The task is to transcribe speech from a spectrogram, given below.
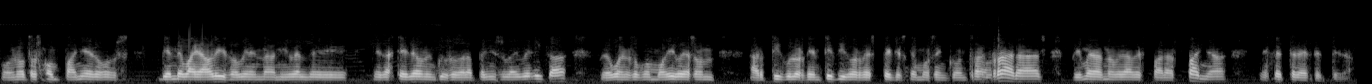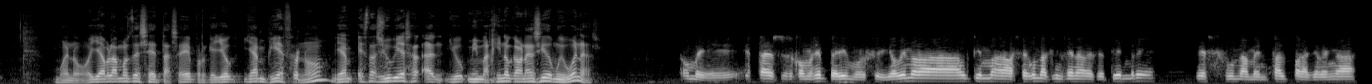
con otros compañeros, bien de Valladolid o bien a nivel de, de León, incluso de la península ibérica, pero bueno, eso como digo ya son artículos científicos de especies que hemos encontrado raras, primeras novedades para España, etcétera, etcétera. Bueno, hoy hablamos de setas, ¿eh? porque yo ya empieza, ¿no? Ya estas lluvias, ah, yo me imagino que habrán sido muy buenas. Hombre, esta es como siempre dimos, yo viendo la última, la segunda quincena de septiembre, es fundamental para que venga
